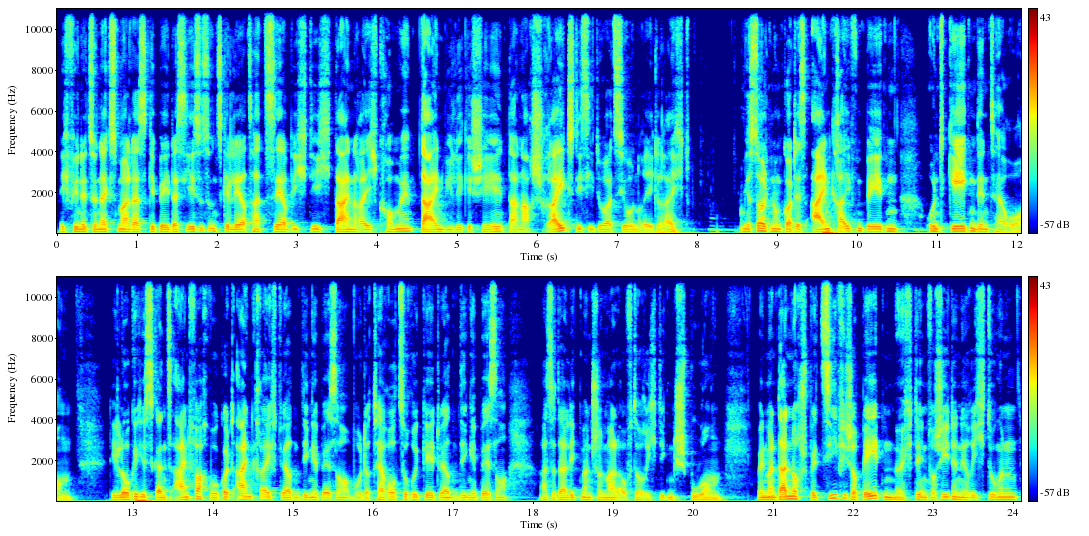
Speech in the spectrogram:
Ich finde zunächst mal das Gebet, das Jesus uns gelehrt hat, sehr wichtig. Dein Reich komme, dein Wille geschehe. Danach schreit die Situation regelrecht. Wir sollten um Gottes Eingreifen beten und gegen den Terror. Die Logik ist ganz einfach. Wo Gott eingreift, werden Dinge besser. Wo der Terror zurückgeht, werden Dinge besser. Also da liegt man schon mal auf der richtigen Spur. Wenn man dann noch spezifischer beten möchte in verschiedene Richtungen,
